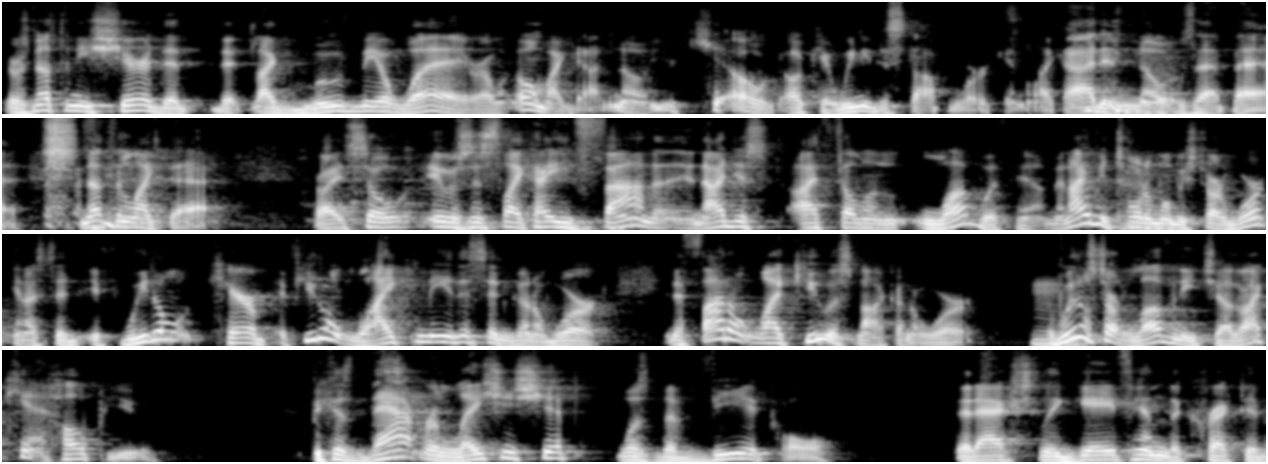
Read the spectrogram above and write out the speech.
There was nothing he shared that that like moved me away, or I went, "Oh my God, no, you're ki- oh okay, we need to stop working." Like I didn't know it was that bad. nothing like that, right? So it was just like I, he found it, and I just I fell in love with him. And I even told him when we started working, I said, "If we don't care, if you don't like me, this isn't going to work. And if I don't like you, it's not going to work. If we hmm. don't start loving each other, I can't help you." because that relationship was the vehicle that actually gave him the corrective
